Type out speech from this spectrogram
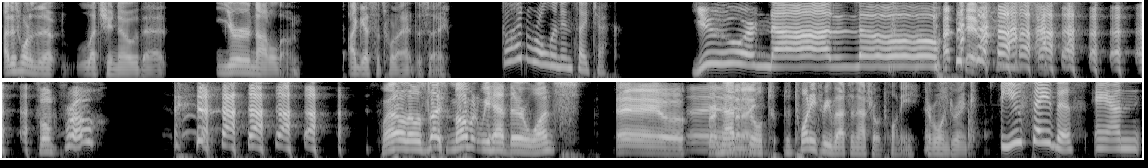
I just wanted to let you know that you're not alone. I guess that's what I had to say. Go ahead and roll an insight check. You are not alone. From Fro? Well, that was a nice moment we had there once. Hey, uh, Hey. Natural t- 23, but that's a natural 20. Everyone drink. You say this, and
